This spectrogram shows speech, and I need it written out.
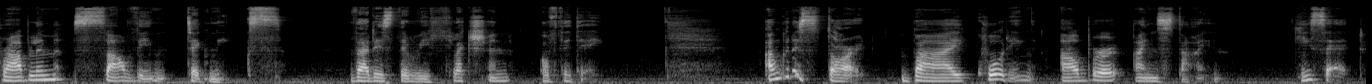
problem solving techniques. That is the reflection of the day. I'm going to start by quoting Albert Einstein. He said,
